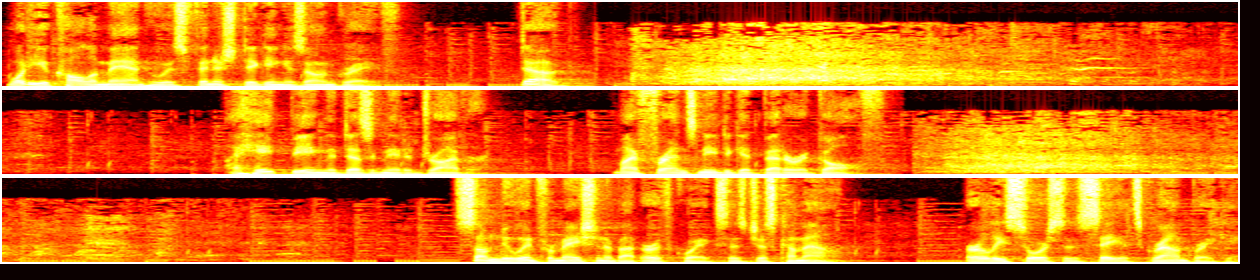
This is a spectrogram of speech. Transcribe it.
What do you call a man who has finished digging his own grave? Doug. I hate being the designated driver. My friends need to get better at golf. Some new information about earthquakes has just come out. Early sources say it's groundbreaking.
